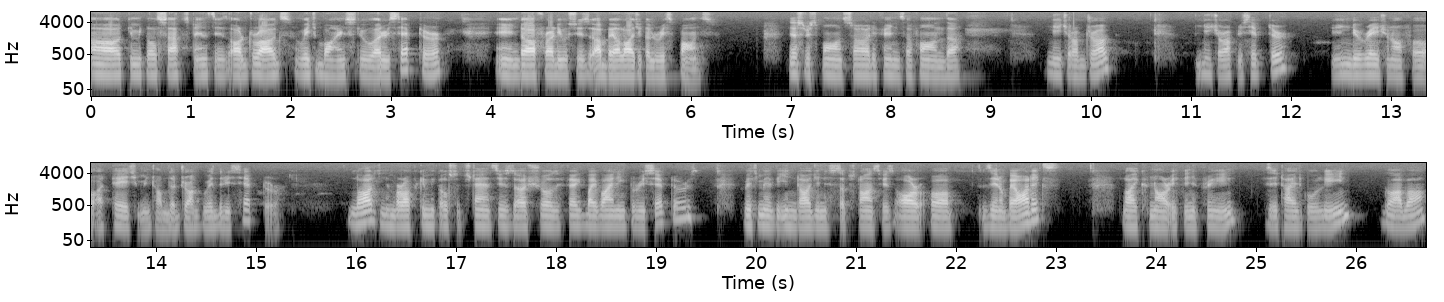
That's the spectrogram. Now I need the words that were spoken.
uh, chemical substances or drugs which binds to a receptor and uh, produces a biological response. This response uh, depends upon the nature of drug, nature of receptor, and duration of uh, attachment of the drug with the receptor. Large number of chemical substances uh, shows effect by binding to receptors, which may be endogenous substances or uh, xenobiotics, like norepinephrine, acetylcholine, GABA,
